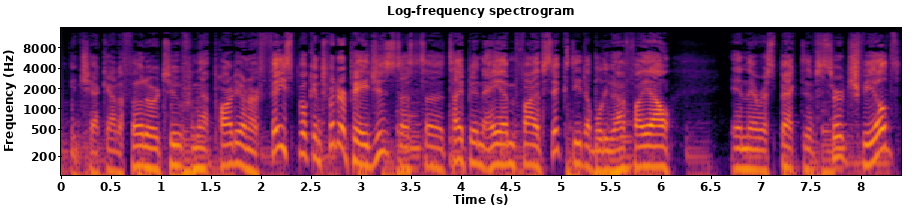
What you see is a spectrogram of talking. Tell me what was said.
You can check out a photo or two from that party on our Facebook and Twitter pages. Just uh, type in AM 560, WFIL in their respective search fields.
